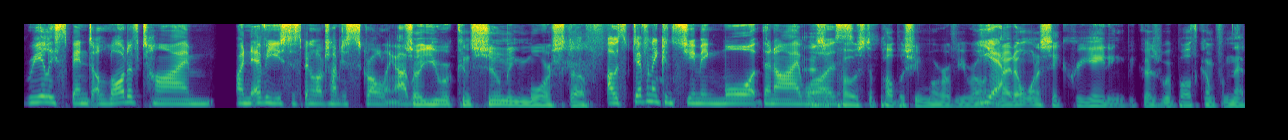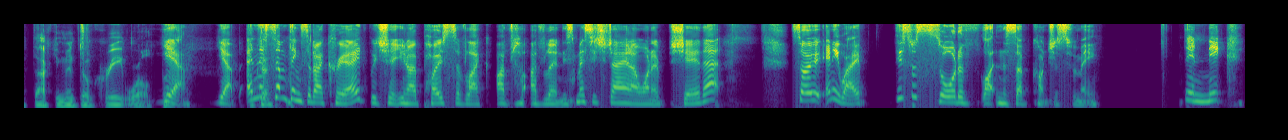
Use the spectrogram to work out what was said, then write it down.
really spend a lot of time I never used to spend a lot of time just scrolling. I so would, you were consuming more stuff. I was definitely consuming more than I was, as opposed to publishing more of your own. Yeah. And I don't want to say creating because we both come from that document don't create world. But. Yeah. Yep. And okay. there's some things that I create, which are, you know, posts of like, I've, I've learned this message today and I want to share that. So anyway, this was sort of like in the subconscious for me. Then Nick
